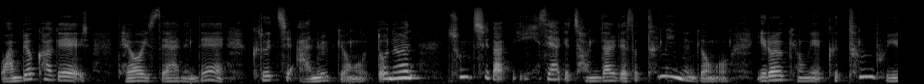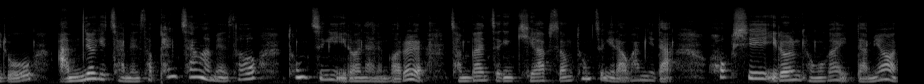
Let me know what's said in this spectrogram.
완벽하게 되어 있어야 하는데 그렇지 않을 경우 또는 충치가 미세하게 전달돼서 틈이 있는 경우 이럴 경우에 그 틈 부위로 압력이 차면서 팽창하면서 통증이 일어나는 것을 전반적인 기압성 통증이라고 합니다. 혹시 이런 경우가 있다면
